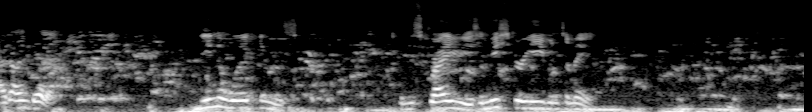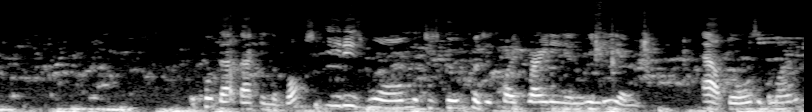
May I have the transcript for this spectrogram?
I don't get it. The inner workings of this gravy is a mystery even to me. Put that back in the box. It is warm, which is good because it's both raining and windy and outdoors at the moment.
